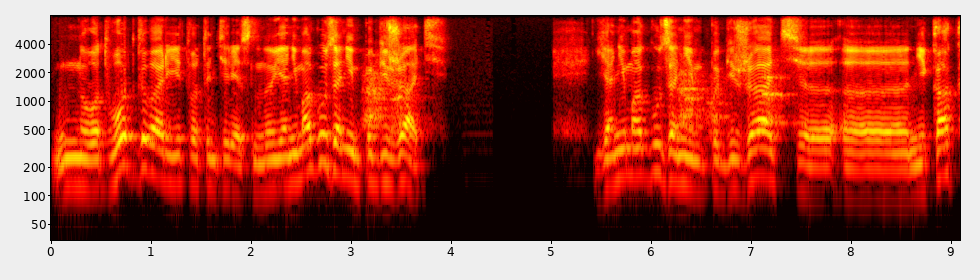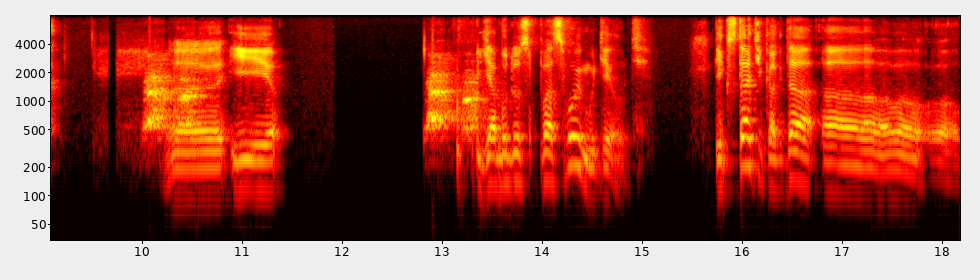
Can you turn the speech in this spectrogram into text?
Ну вот, вот говорит, вот интересно, но я не могу за ним побежать. Я не могу за ним побежать э, э, никак. Э, и я буду по-своему делать. И, кстати, когда э,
